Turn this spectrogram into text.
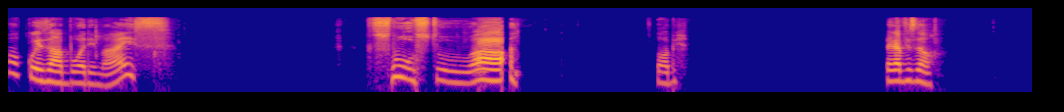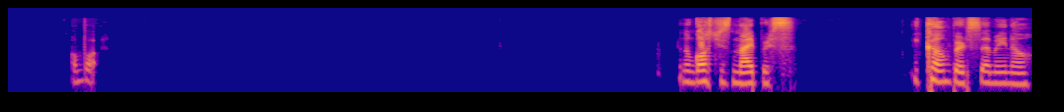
Uma coisa boa demais. Susto! Ah! Sobe. Pega a visão. Vambora. Eu não gosto de snipers. E campers também não.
